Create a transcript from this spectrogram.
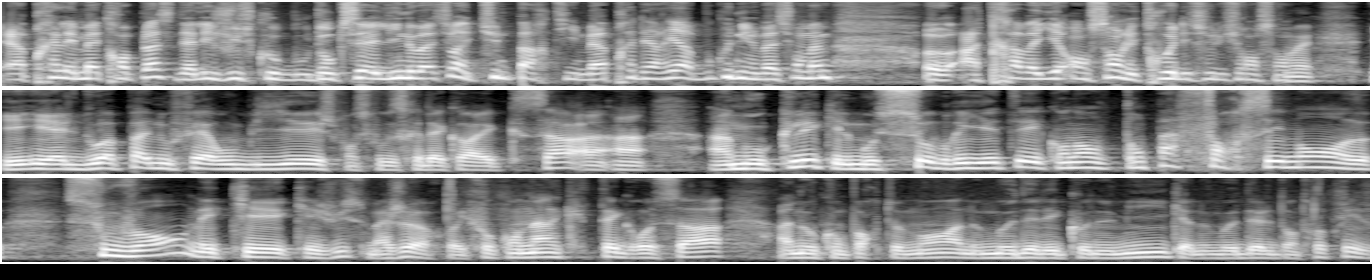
et après les mettre en place, d'aller jusqu'au bout. Donc l'innovation est une partie, mais après derrière beaucoup d'innovation même euh, à travailler ensemble et trouver des solutions ensemble. Et, elle ne doit pas nous faire oublier, je pense que vous serez d'accord avec ça, un, mot clé qui est le mot sobriété qu'on n'entend pas forcément euh, souvent, mais qui est, qui est juste majeur. Quoi. Il faut qu'on intègre ça à nos comportements, à nos modèles économiques, à nos modèles d'entreprise.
